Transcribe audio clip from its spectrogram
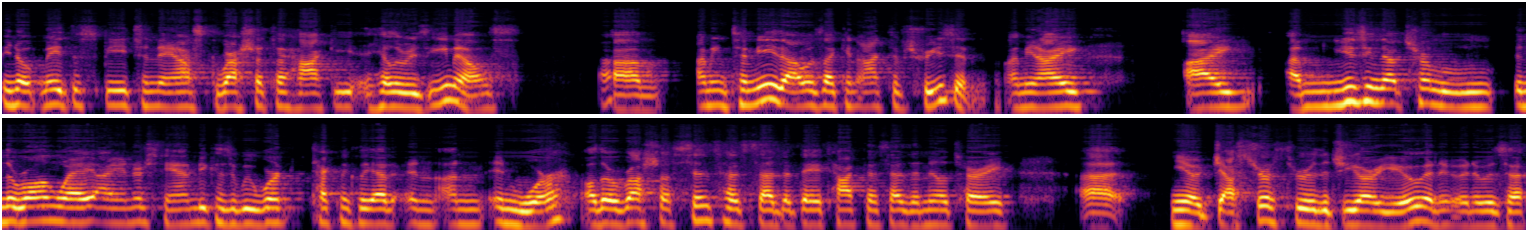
you know made the speech and they asked Russia to hack Hillary's emails, um, I mean, to me that was like an act of treason. I mean, I I I'm using that term in the wrong way. I understand because we weren't technically at, in, in war, although Russia since has said that they attacked us as a military, uh, you know, gesture through the GRU, and it, and it was a,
